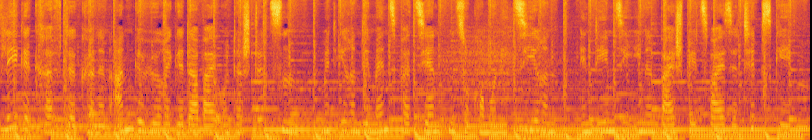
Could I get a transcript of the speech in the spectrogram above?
Pflegekräfte können Angehörige dabei unterstützen, mit ihren Demenzpatienten zu kommunizieren, indem sie ihnen beispielsweise Tipps geben,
